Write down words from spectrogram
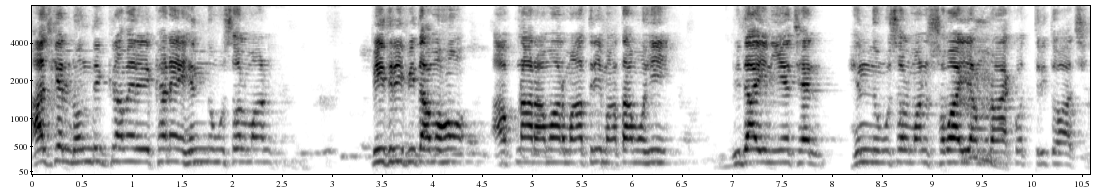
আজকের নন্দীগ্রামের এখানে হিন্দু মুসলমান, পিতৃ পিতামহ, আপনার আমার মাতৃ মাতামহী বিদায় নিয়েছেন। হিন্দু, মুসলমান সবাই আমরা একত্রিত আছি।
